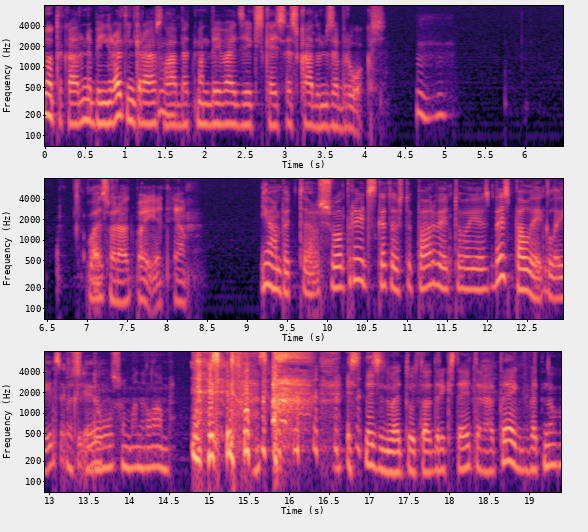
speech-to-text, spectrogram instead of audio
nu tā kā nebija ratiņkrēslā, mm. bet man bija vajadzīgs, ka es esmu kādam zem rokas. Mm -hmm. Lai es varētu paiet, jā. Jā, bet šobrīd, skatos, tu pārvietojies bez palīga līdzekļu. Tas ir dūls un man ir labi. es nezinu, vai to tā drīkst ēterā teikt, bet nu,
